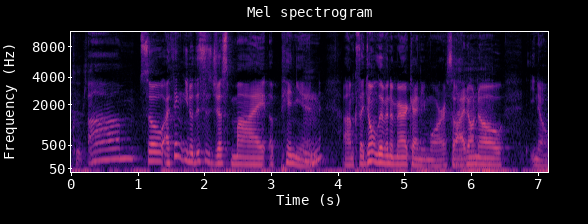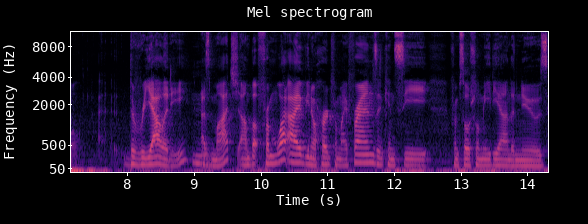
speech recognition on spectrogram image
kooky? Um, so I think you know this is just my opinion because mm-hmm. um, I don't live in America anymore, so I don't know you know the reality mm-hmm. as much. Um, but from what I've you know heard from my friends and can see from social media and the news,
